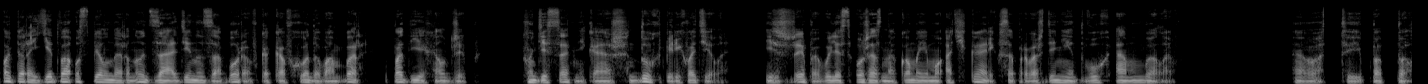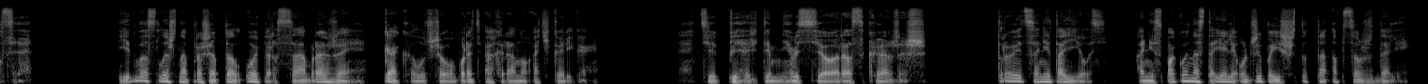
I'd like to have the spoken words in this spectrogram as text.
Опера едва успел нырнуть за один из заборов, как ко входу в амбар подъехал джип. У десантника аж дух перехватило. Из джипа вылез уже знакомый ему очкарик в сопровождении двух амбалов. «Вот ты попался!» Едва слышно прошептал опер, соображая, как лучше убрать охрану очкарика. «Теперь ты мне все расскажешь». Троица не таилась. Они спокойно стояли у джипа и что-то обсуждали.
